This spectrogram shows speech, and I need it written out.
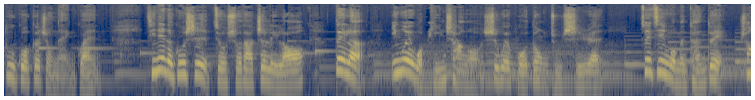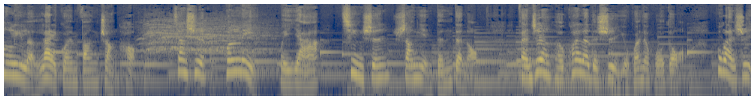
度过各种难关。今天的故事就说到这里喽。对了，因为我平常哦是位活动主持人。最近我们团队创立了赖官方账号，像是婚礼、尾牙、庆生、商演等等哦，反正和快乐的事有关的活动，不管是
